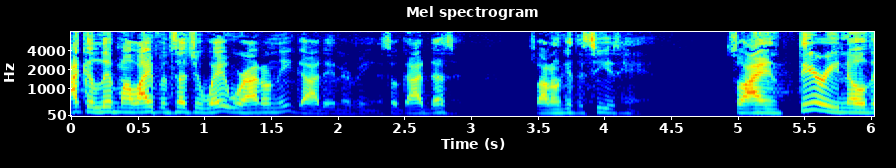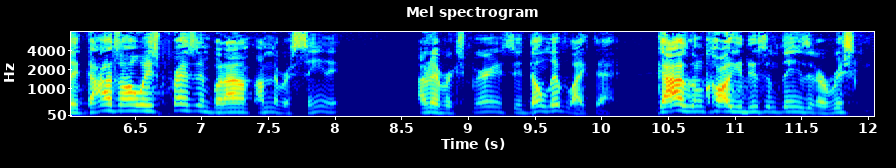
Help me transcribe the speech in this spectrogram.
I can live my life in such a way where I don't need God to intervene. So God doesn't. So I don't get to see his hand. So I, in theory, know that God's always present, but i have never seen it. I've never experienced it. Don't live like that. God's going to call you to do some things that are risky.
